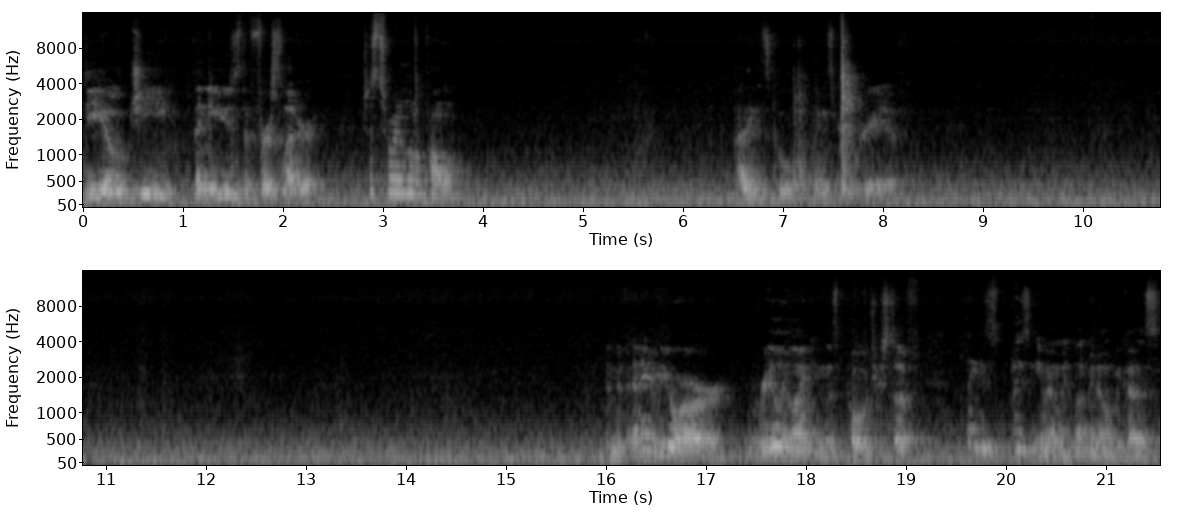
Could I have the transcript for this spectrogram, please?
D-O-G, then you use the first letter just to write a little poem. I think it's cool. I think it's pretty creative. And if any of you are really liking this poetry stuff, please please email me. Let me know because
